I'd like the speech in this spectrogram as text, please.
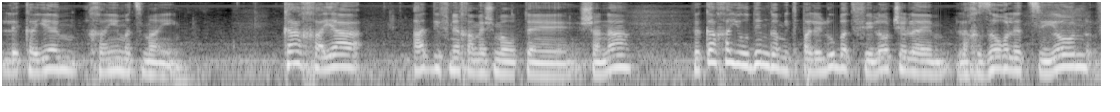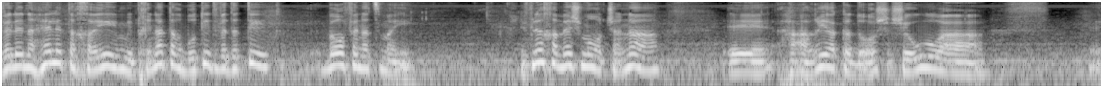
לקיים חיים עצמאיים. כך היה עד לפני 500 שנה, וכך היהודים גם התפללו בתפילות שלהם לחזור לציון ולנהל את החיים מבחינה תרבותית ודתית באופן עצמאי. לפני 500 שנה, אה, הארי הקדוש, שהוא ה... אה,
